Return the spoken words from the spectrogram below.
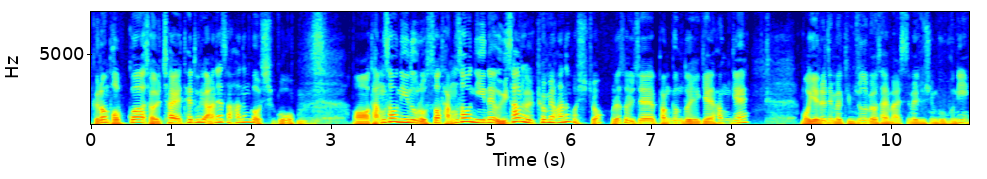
그런 법과 절차의 테두리 안에서 하는 것이고 음. 어, 당선인으로서 당선인의 의사를 표명하는 것이죠. 그래서 이제 방금도 얘기한 게 뭐 예를 들면 김준호 변호사님 말씀해 주신 부분이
